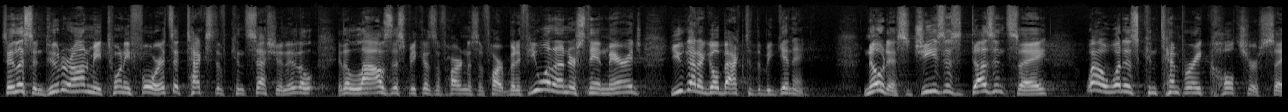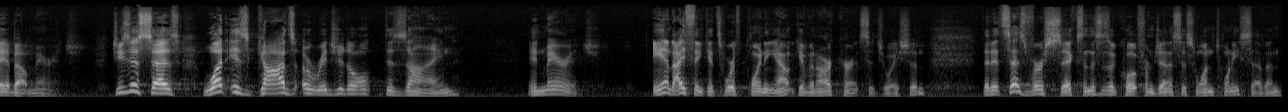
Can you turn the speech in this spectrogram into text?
Say, listen, Deuteronomy 24, it's a text of concession. It, it allows this because of hardness of heart. But if you want to understand marriage, you got to go back to the beginning. Notice, Jesus doesn't say, well, what does contemporary culture say about marriage? Jesus says, what is God's original design in marriage? And I think it's worth pointing out, given our current situation, that it says verse 6 and this is a quote from genesis 1.27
